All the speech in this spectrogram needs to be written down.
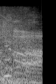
Yeah!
